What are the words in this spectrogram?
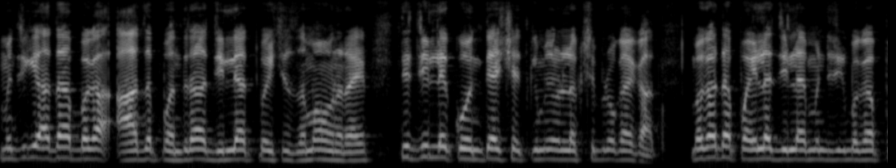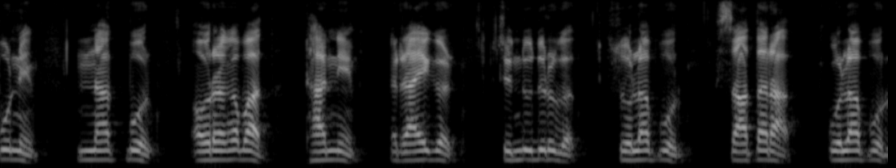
म्हणजे की आता बघा आज पंधरा जिल्ह्यात पैसे जमा होणार आहे. ते जिल्हे कोणत्या शेतकरी मित्रांनो? लक्षपूर्वक आहे का बघा आता पहिला जिल्हा म्हणजे की बघा पुणे नागपूर औरंगाबाद ठाणे रायगड सिंधुदुर्ग सोलापूर सातारा कोल्हापूर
